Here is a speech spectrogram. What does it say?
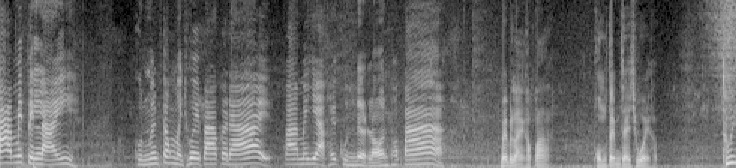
ป้าไม่เป็นไร คุณไม่ต้องมาช่วยป้าก็ได้ ป้าไม่อยากให้คุณเดือดร้อนเพราะป้า ไม่เป็นไรครับป้า ผมเต็มใจช่วยครับ ทุย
